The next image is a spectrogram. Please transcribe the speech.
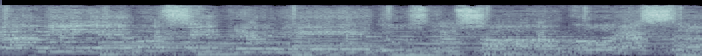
caminhemos sempre unidos num só coração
